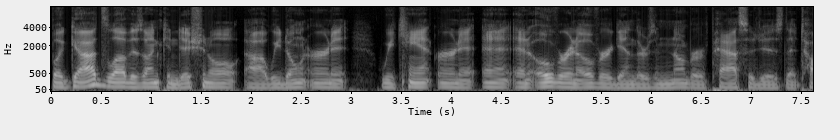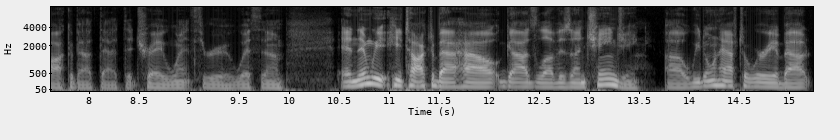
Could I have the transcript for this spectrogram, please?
But God's love is unconditional. Uh, we don't earn it. We can't earn it. And, and over and over again, there's a number of passages that talk about that that Trey went through with them. And then we he talked about how God's love is unchanging. Uh, we don't have to worry about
